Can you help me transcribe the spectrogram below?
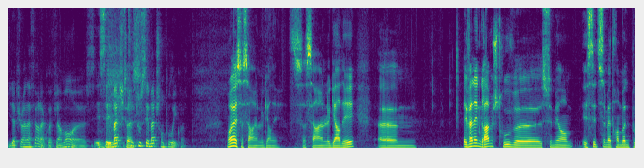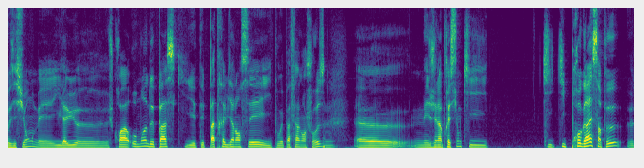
il a plus rien à faire là, quoi. Clairement, et ces matchs, tous ces matchs sont pourris, quoi. Ouais, ça sert à rien de le garder. Ça sert à rien de le garder. Euh... Evan Engram, je trouve, euh, se met en... essaie de se mettre en bonne position, mais il a eu, euh, je crois, au moins deux passes qui étaient pas très bien lancées, et il pouvait pas faire grand chose. Mmh. Euh, mais j'ai l'impression qu'il qui, progresse un peu euh,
